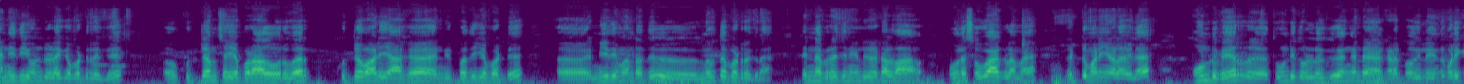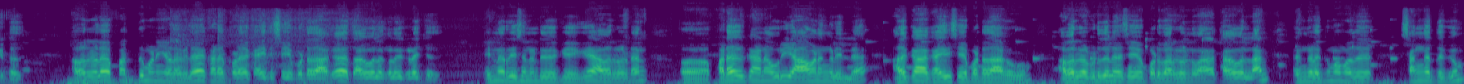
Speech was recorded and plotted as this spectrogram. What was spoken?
அநீதி ஒன்று இழைக்கப்பட்டிருக்கு. குற்றம் செய்யப்படாத ஒருவர் குற்றவாளியாக நிர்பந்திக்கப்பட்டு நீதிமன்றத்தில் நிறுத்தப்பட்டிருக்கிறார். என்ன பிரச்சனை என்று கேட்டால் வா போன செவ்வாய்க்கிழமை எட்டு மணி அளவில் மூன்று பேர் தூண்டி தொழிலுக்கு எங்கென்ற கடற்பகுதியிலிருந்து வெளிக்கிட்டது. அவர்களை பத்து மணி அளவில் கடற்படை கைது செய்யப்பட்டதாக தகவல் எங்களுக்கு கிடைச்சது. என்ன ரீசன் என்று கேட்க அவர்களுடன் படகுக்கான உரிய ஆவணங்கள் இல்லை. அதுக்காக கைது செய்யப்பட்டதாகவும் அவர்கள் விடுதலை செய்யப்படுவார்கள் தகவல்லாம் எங்களுக்கும் நமது சங்கத்துக்கும்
